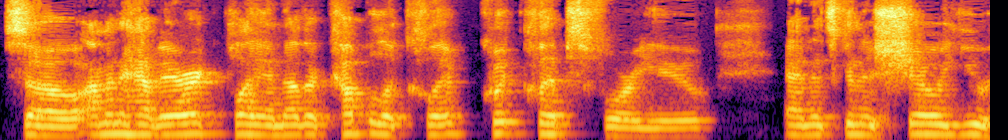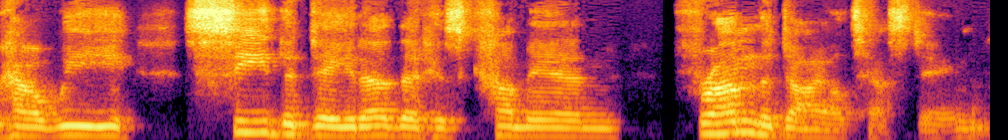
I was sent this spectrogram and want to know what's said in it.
So I'm going to have Eric play another couple of clip, quick clips for you, and it's going to show you how we see the data that has come in from the dial testing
